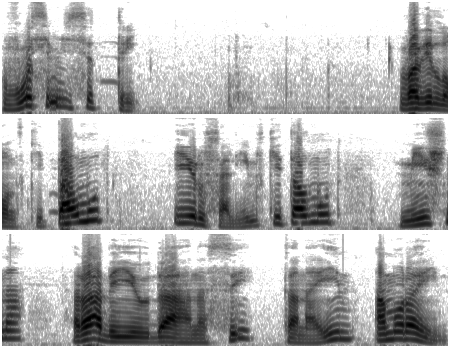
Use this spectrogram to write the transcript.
83. Вавилонский Талмуд, Иерусалимский Талмуд, Мишна, Раби Иуда Анасы, Танаим, Амураим.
